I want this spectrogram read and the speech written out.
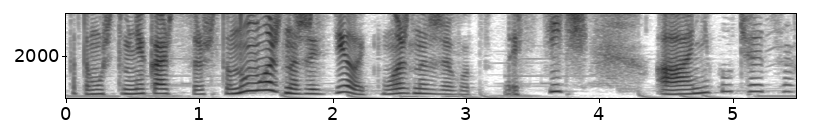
потому что мне кажется, что ну можно же сделать, можно же вот достичь, а не получается.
